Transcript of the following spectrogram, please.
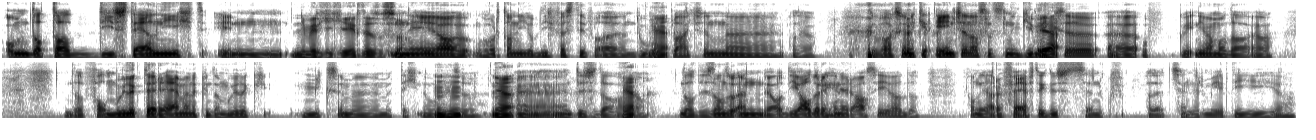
Omdat dat die stijl niet echt in Niet meer gegeerd is of zo? Nee, ja, hoort dat niet op die festival. eh, een doelplaatje. eh allee, ja. Toevallig zo'n keer eentje als het een gimmick. Ja. eh, of ik weet niet wat, maar dat, ja. dat valt moeilijk te rijmen. Je kunt dat moeilijk mixen met, met techno Mhm. en zo. Ja. Dus dat, Ja. ja, dat is dan zo. En ja, die oudere generatie ja, dat, van de jaren 50, dus het zijn, ook, het zijn er meer die, ja,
